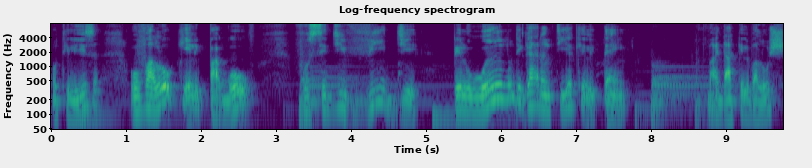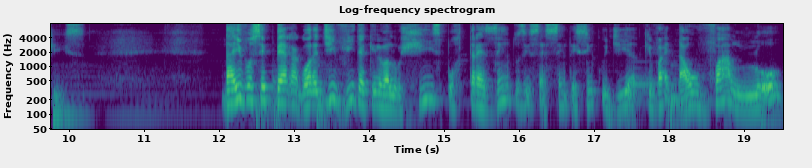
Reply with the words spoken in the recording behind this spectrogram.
utiliza, o valor que ele pagou, você divide pelo ano de garantia que ele tem. Vai dar aquele valor X. Daí você pega agora, divide aquele valor X por 365 dias, que vai dar o valor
